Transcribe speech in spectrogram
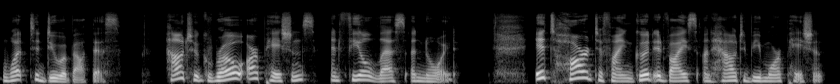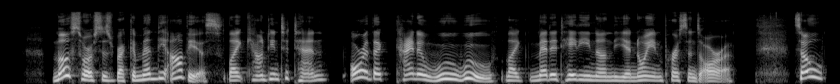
what to do about this? How to grow our patience and feel less annoyed. It's hard to find good advice on how to be more patient. Most sources recommend the obvious, like counting to 10, or the kind of woo woo, like meditating on the annoying person's aura. So,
